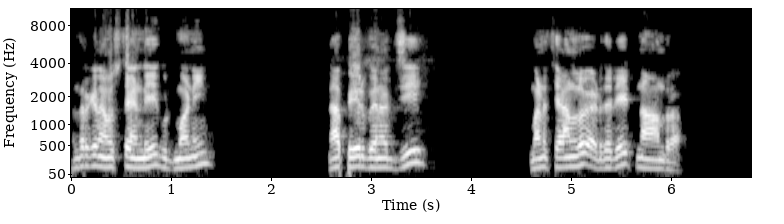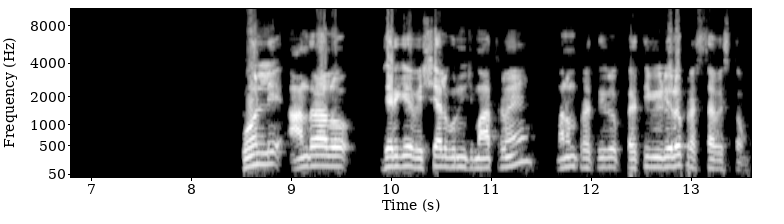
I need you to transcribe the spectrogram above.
అందరికీ నమస్తే అండి. Good morning. నా పేరు బెనర్జీ. మన ఛానల్లో ఎట్ ద డేట్ నా ఆంధ్ర. ఓన్లీ ఆంధ్రాలో జరిగే విషయాల గురించి మాత్రమే మనం ప్రతి ప్రతి వీడియోలో ప్రస్తావిస్తాం.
